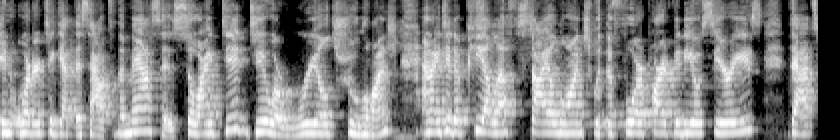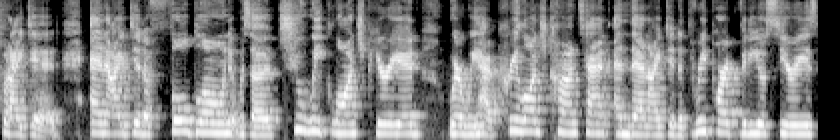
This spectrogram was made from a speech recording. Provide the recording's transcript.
in order to get this out to the masses. So I did do a real true launch and I did a PLF style launch with a four part video series. That's what I did. And I did a full blown, it was a two week launch period where we had pre launch content. And then I did a three part video series.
